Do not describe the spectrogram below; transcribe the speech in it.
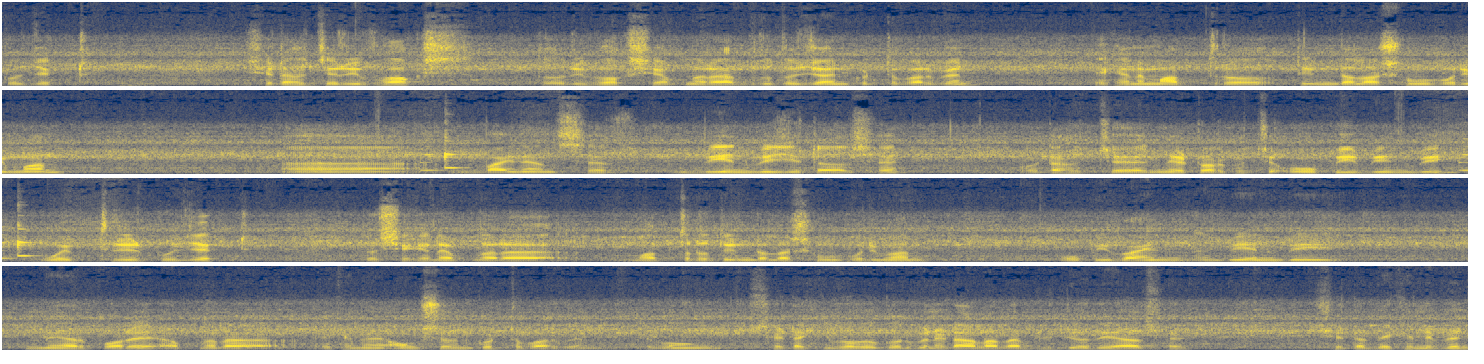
প্রজেক্ট সেটা হচ্ছে রিভক্স তো রিভক্সে আপনারা দ্রুত জয়েন করতে পারবেন। এখানে মাত্র তিন ডলার সমপরিমাণ বাইন্যান্সের বিএনবি যেটা আছে, ওটা হচ্ছে নেটওয়ার্ক হচ্ছে ওপি বিএনবি ওয়েব থ্রির প্রজেক্ট তো সেখানে আপনারা মাত্র তিন ডলার সমপরিমাণ ওপি বাইন বিএনবি নেয়ার পরে আপনারা এখানে অংশগ্রহণ করতে পারবেন এবং সেটা কীভাবে করবেন এটা আলাদা ভিডিও দেওয়া আছে, সেটা দেখে নেবেন।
